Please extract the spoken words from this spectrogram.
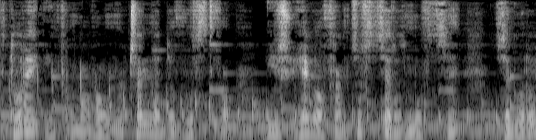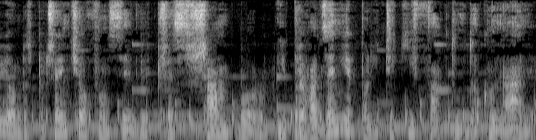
w której informował naczelne dowództwo, iż jego francuscy rozmówcy sugerują rozpoczęcie ofensywy przez Chambord i prowadzenie polityki faktów dokonanych.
